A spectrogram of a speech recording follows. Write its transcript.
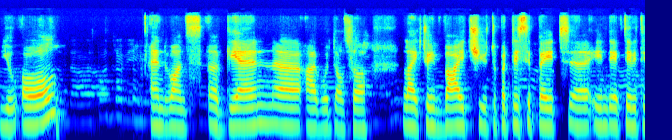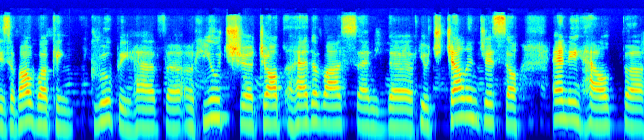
you all. And once again, uh, I would also like to invite you to participate uh, in the activities of our working group. We have uh, a huge uh, job ahead of us and uh, huge challenges. So any help uh,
